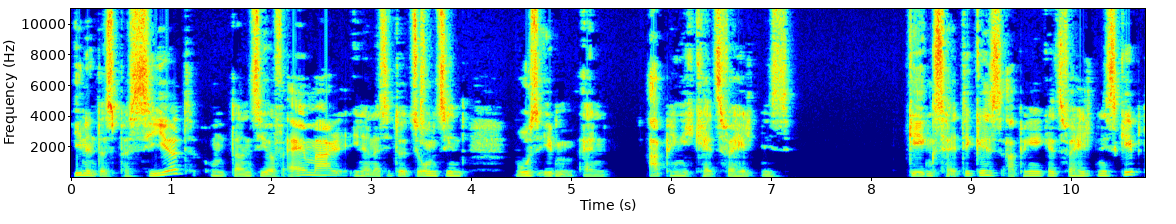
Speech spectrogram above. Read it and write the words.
ihnen das passiert und dann sie auf einmal in einer Situation sind, wo es eben ein Abhängigkeitsverhältnis gegenseitiges Abhängigkeitsverhältnis gibt,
